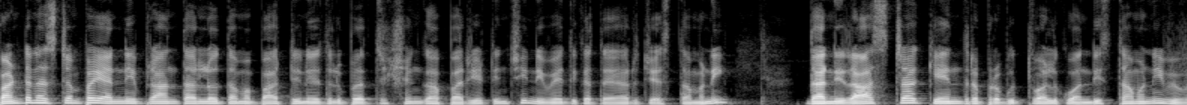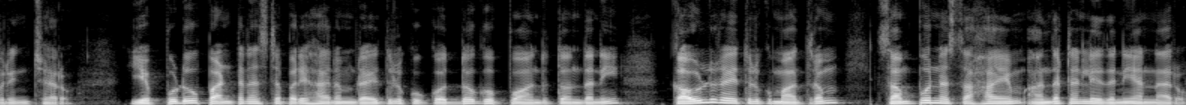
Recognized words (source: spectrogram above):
పంట నష్టంపై అన్ని ప్రాంతాల్లో తమ పార్టీ నేతలు ప్రత్యక్షంగా పర్యటించి నివేదిక తయారు చేస్తామని దాన్ని రాష్ట్ర కేంద్ర ప్రభుత్వాలకు అందిస్తామని వివరించారు. ఎప్పుడూ పంట నష్ట పరిహారం రైతులకు కొద్దో గొప్ప అందుతోందని కౌలు రైతులకు మాత్రం సంపూర్ణ సహాయం అందటం లేదని అన్నారు.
